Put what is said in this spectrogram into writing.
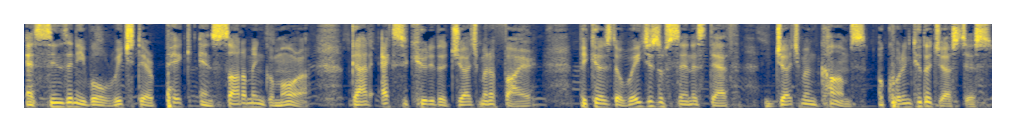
As sins and evil reached their peak in Sodom and Gomorrah, God executed the judgment of fire. Because the wages of sin is death, judgment comes according to the justice.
